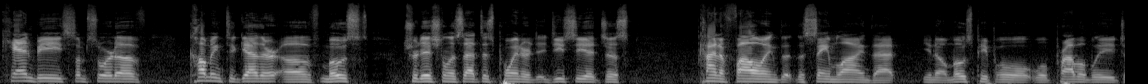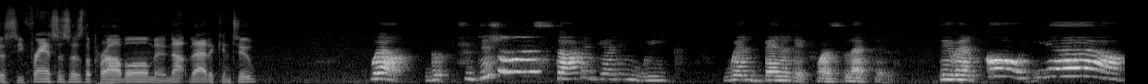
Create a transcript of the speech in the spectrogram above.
can be some sort of coming together of most traditionalists at this point, or do you see it just kind of following the, the same line that you know most people will probably just see Francis as the problem and not Vatican II? Well, the traditionalists started getting weak when Benedict was elected. they went, oh yeah,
